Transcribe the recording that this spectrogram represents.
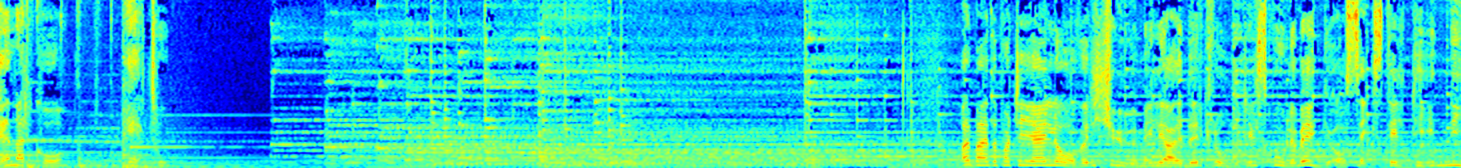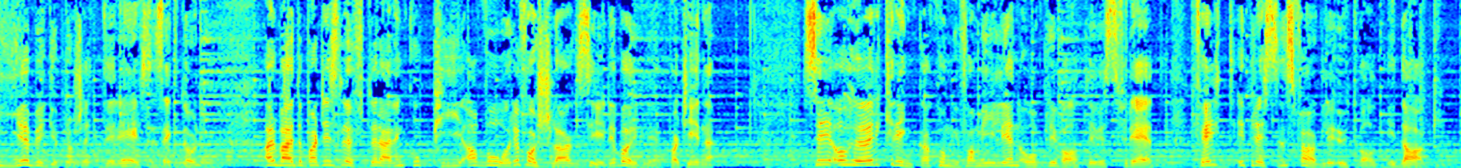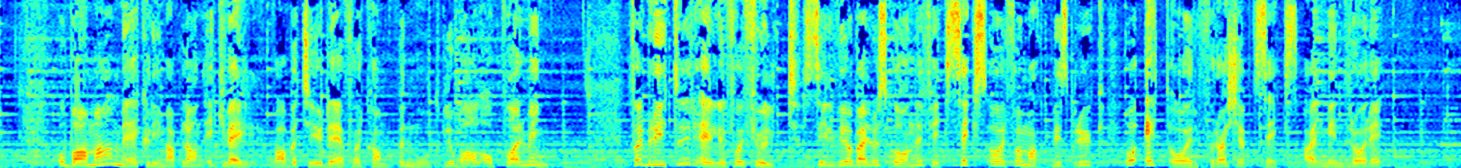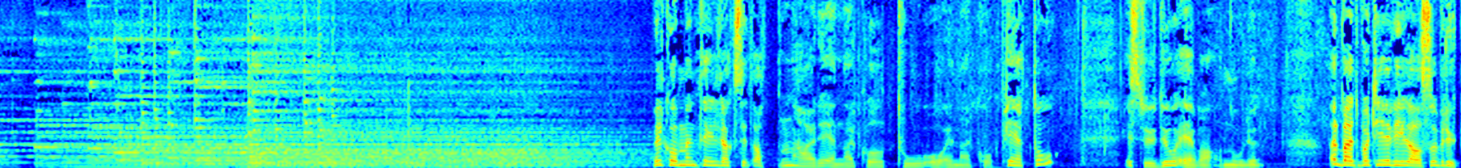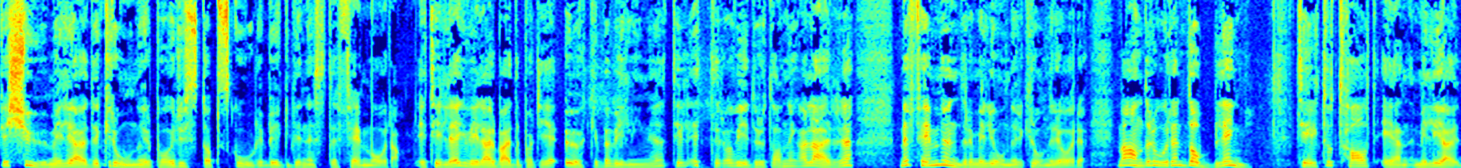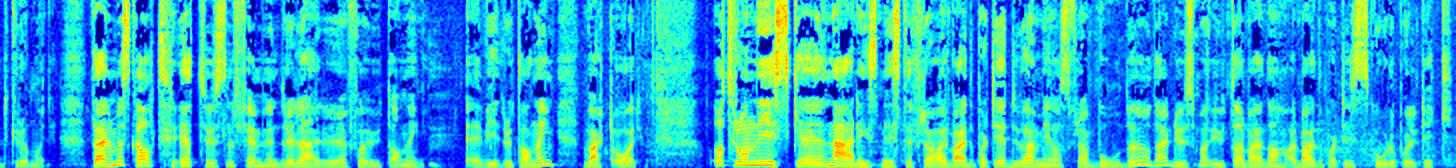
NRK P2. Arbeiderpartiet lover 20 milliarder kroner til skolebygg og 6-10 nye byggeprosjekter i helsesektoren. Arbeiderpartiets løfter er en kopi av våre forslag, sier de borgerlige partiene. Se og Hør krenka kongefamilien og privatlivets fred. Felt i pressens faglige utvalg i dag. Obama med klimaplan i kveld. Hva betyr det for kampen mot global oppvarming? Forbryter eller forfulgt. Silvio Berlusconi fikk seks år for maktmisbruk og ett år for å ha kjøpt sex av en mindreårig. Velkommen til Dagsnytt 18 her i NRK2 og NRK P2. I studio Eva Nordlund. Arbeiderpartiet vil altså bruke 20 milliarder kroner på å ruste opp skolebygg de neste fem åra. I tillegg vil Arbeiderpartiet øke bevilgningene til etter- og videreutdanning av lærere med 500 millioner kroner i året. Med andre ord en dobling til totalt 1 milliard kroner. Dermed skal 3500 lærere få utdanning, eh, videreutdanning hvert år. Og Trond Giske, næringsminister fra Arbeiderpartiet, du er med oss fra Bodø, og det er du som har utarbeida Arbeiderpartiets skolepolitikk.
